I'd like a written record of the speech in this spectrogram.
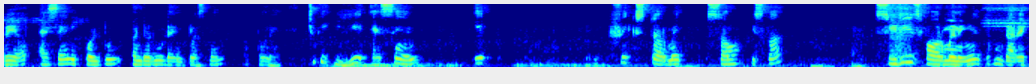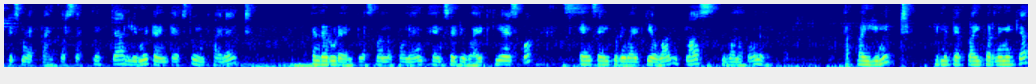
where Sn equal to under root n plus one upon n चूँकि ये Sn एक फिक्स टर्म है सम इसका सीरीज़ फॉर्म में नहीं है तो हम डायरेक्ट इसमें अप्लाई कर सकते हैं। क्या लिमिट एन टेक्स तो infinite under root N plus one upon N N से डिवाइड किया इसको. एन से एन को डिवाइड किया one plus one upon N apply limit limit apply करने में क्या?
